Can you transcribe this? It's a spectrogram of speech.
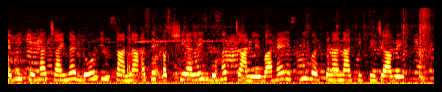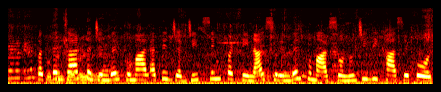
ਇਹ ਵੀ ਕਿਹਾ, ਚਾਈਨਾ ਡੋਰ ਇਨਸਾਨਾਂ ਅਤੇ ਪੰਛੀਆਂ ਲਈ ਬਹੁਤ ਜਾਨਲੇਵਾ ਹੈ, ਇਸ ਦੀ ਵਰਤਣਾ ਨਾ ਕੀਤੀ ਜਾਵੇ। ਪੱਤਰਕਾਰ ਤਜਿੰਦਰ ਕੁਮਾਰ ਅਤੇ ਜਗਜੀਤ ਸਿੰਘ ਭੱਟੀ ਨਾਲ ਸੁਰਿੰਦਰ ਕੁਮਾਰ ਸੋਨੂ ਜੀ ਦੀ ਖਾਸ ਰਿਪੋਰਟ।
